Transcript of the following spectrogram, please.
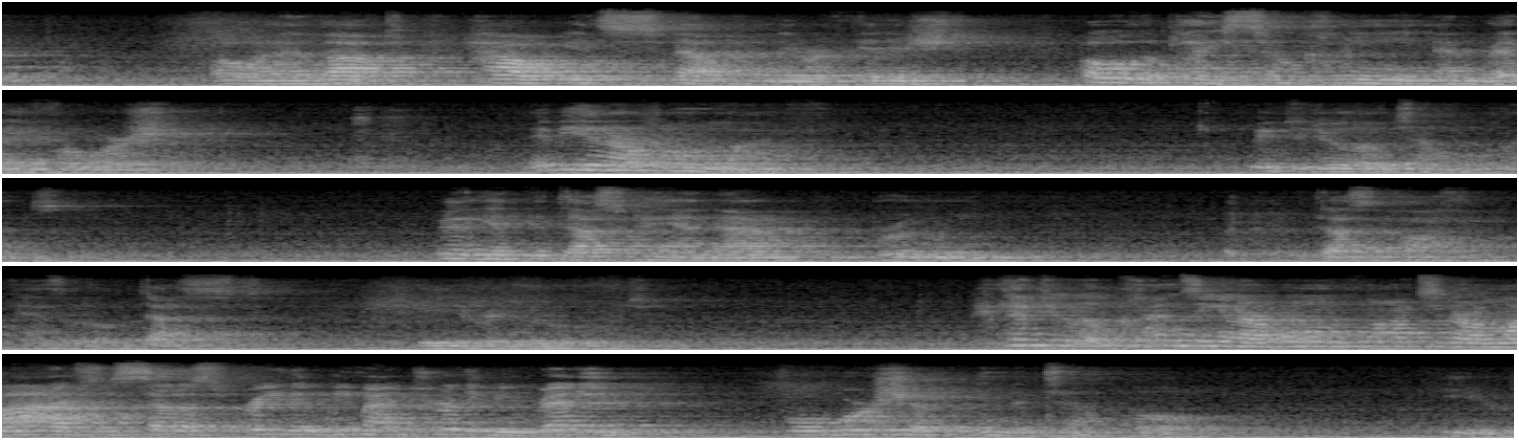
Oh, and I loved how it smelled when they were finished. Oh, the place so clean and ready for worship. Maybe in our own life, we have to do a little temple cleansing. We're going to get the dustpan out, broom. The dust cloth has a little dust to be removed. We've got to do a little cleansing in our own thoughts and our lives to set us that truly be ready for worship in the temple here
